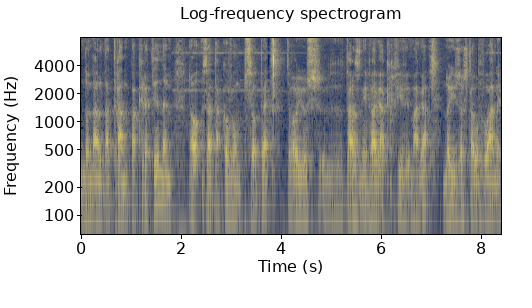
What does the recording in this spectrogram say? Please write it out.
Donalda Trumpa kretynem. No, za takową psotę to już y, ta zniewaga krwi wymaga. No i został odwołany.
